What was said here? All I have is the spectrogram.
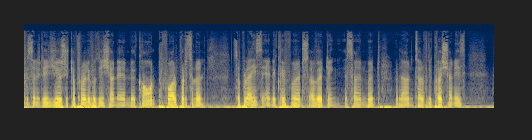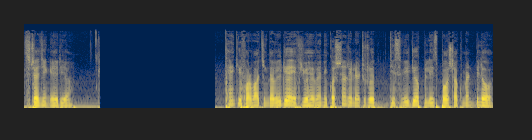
facility is used to temporarily position and account for personal supplies and equipments awaiting assignment? And the answer of the question is staging area. Thank you for watching the video. If you have any question related to this video, please post a comment below.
